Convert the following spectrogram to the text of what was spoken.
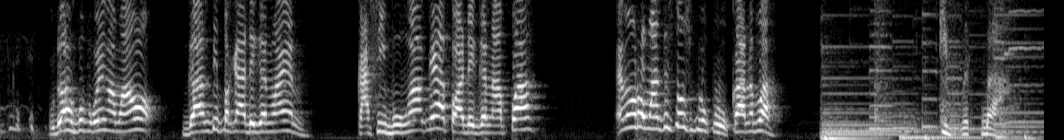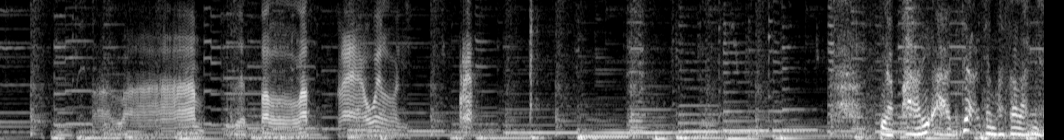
Udah, gue pokoknya nggak mau. Ganti pakai adegan lain. Kasih bunga kek atau adegan apa? Emang romantis tuh peluk-pelukan apa? Ribet bang. Salam, udah telat, rewel lagi. Pret. Tiap hari ada aja masalahnya.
